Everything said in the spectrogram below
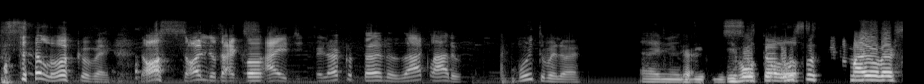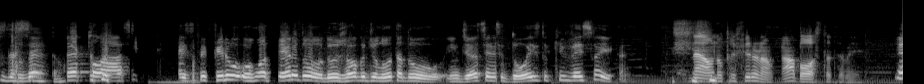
Você é louco, velho. Nossa, olha o Darkseid. Melhor que o Thanos. Ah, claro. Muito melhor. Ai, meu Deus do E voltando pro Marvel vs DC, É, então. é clássico. Mas eu prefiro o roteiro do, do jogo de luta do Injustice 2 do que ver isso aí, cara. Não, não prefiro não. É uma bosta também.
